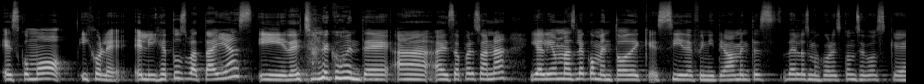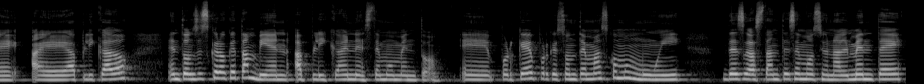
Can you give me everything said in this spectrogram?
es como, híjole, elige tus batallas y de hecho le comenté a, a, esa persona y alguien más le comentó de que sí, definitivamente es de los mejores consejos que he aplicado. Entonces creo que también aplica en este momento. Eh, ¿Por qué? Porque son temas como muy desgastantes emocionalmente.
